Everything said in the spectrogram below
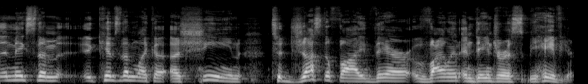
it makes them, it gives them like a, a sheen to justify their violent and dangerous behavior.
